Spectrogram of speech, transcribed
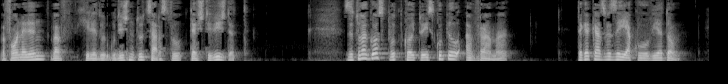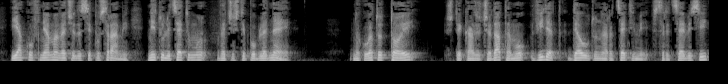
В оня ден, в хилядогодишното царство, те ще виждат. Затова Господ, който е изкупил Аврама, така казва за Якововия дом. Яков няма вече да се посрами, нито лицето му вече ще побледнее. Но когато той ще каже чадата му, видят делото на ръцете ми всред себе си,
